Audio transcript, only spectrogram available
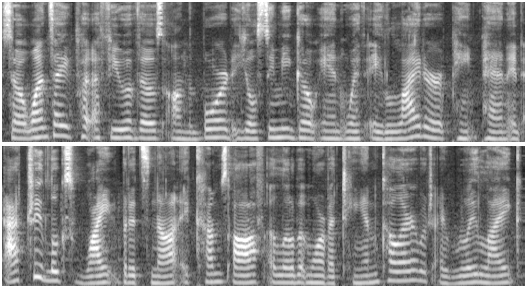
So once I put a few of those on the board, you'll see me go in with a lighter paint pen. It actually looks white, but it's not. It comes off a little bit more of a tan color, which I really like.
